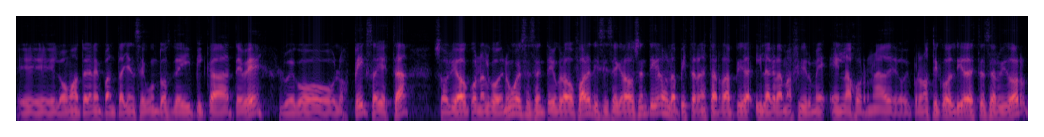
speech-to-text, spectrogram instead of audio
Eh, lo vamos a tener en pantalla en segundos de Hípica TV, luego los pics, ahí está, soleado con algo de nubes, 61 grados Fahrenheit, 16 grados centígrados, la pista está rápida y la grama firme en la jornada de hoy. Pronóstico del día de este servidor,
